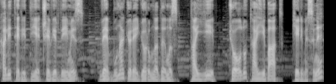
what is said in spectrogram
kaliteli diye çevirdiğimiz ve buna göre yorumladığımız tayyib, çoğulu tayyibat kelimesini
